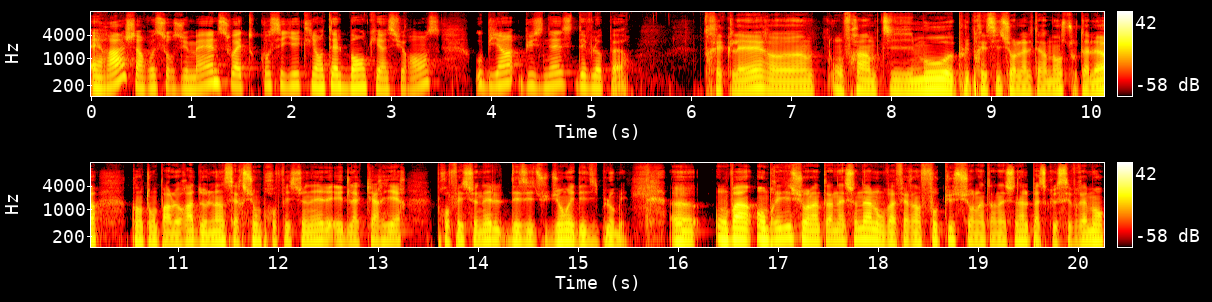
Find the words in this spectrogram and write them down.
RH, hein, ressources humaines, soit être conseiller clientèle banque et assurance, ou bien business développeur très clair. Euh, on fera un petit mot euh, plus précis sur l'alternance tout à l'heure quand on parlera de l'insertion professionnelle et de la carrière professionnelle des étudiants et des diplômés. Euh, on va embrayer sur l'international, on va faire un focus sur l'international parce que c'est vraiment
